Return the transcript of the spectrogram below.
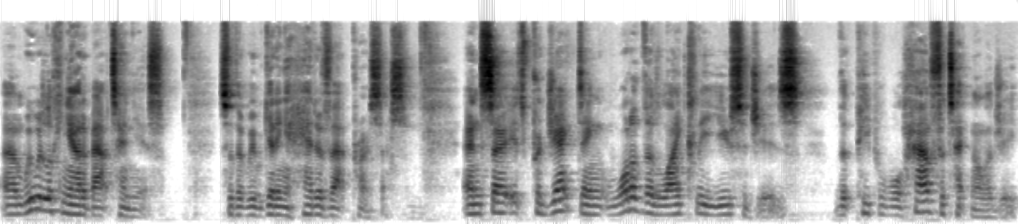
um, we were looking at about 10 years so that we were getting ahead of that process. And so it's projecting what are the likely usages that people will have for technology?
